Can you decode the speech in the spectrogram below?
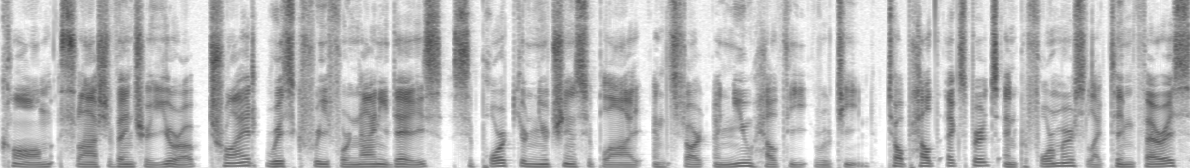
com slash venture Europe. Try it risk free for 90 days, support your nutrient supply, and start a new healthy routine. Top health experts and performers like Tim Ferriss,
